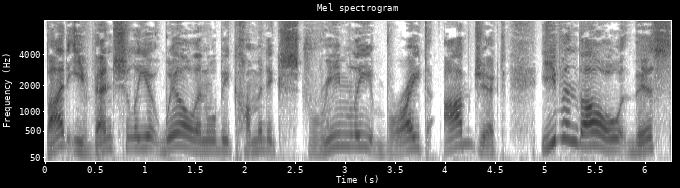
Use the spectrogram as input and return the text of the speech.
But eventually it will and will become an extremely bright object, even though this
